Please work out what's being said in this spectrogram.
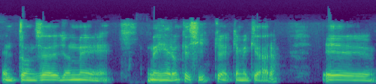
Entonces ellos me, me dijeron que sí, que, que me quedara. Eh,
